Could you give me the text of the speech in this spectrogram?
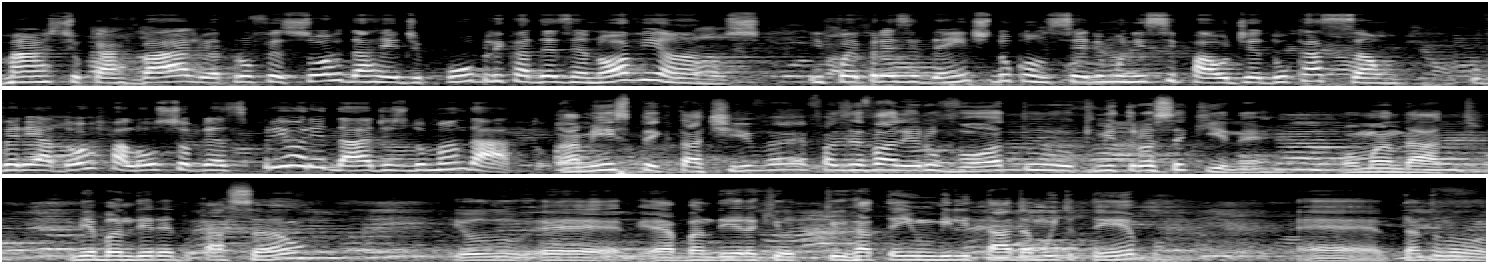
Márcio Carvalho é professor da rede pública há 19 anos e foi presidente do Conselho Municipal de Educação. O vereador falou sobre as prioridades do mandato. A minha expectativa é fazer valer o voto que me trouxe aqui, né? O mandato. Minha bandeira é educação, eu, é, é a bandeira que eu, que eu já tenho militado há muito tempo. É, tanto no,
